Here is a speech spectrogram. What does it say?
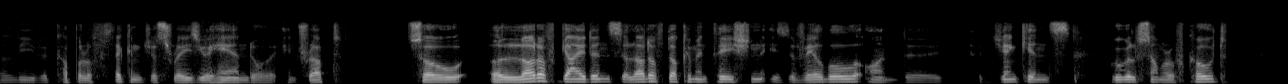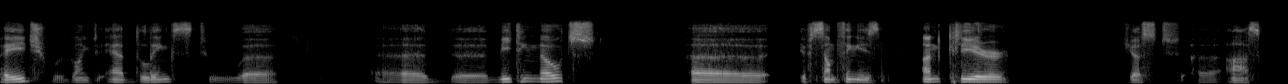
I'll leave a couple of seconds, just raise your hand or interrupt. So a lot of guidance, a lot of documentation is available on the Jenkins Google Summer of Code page. We're going to add the links to uh, uh, the meeting notes. Uh, if something is unclear, just uh, ask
